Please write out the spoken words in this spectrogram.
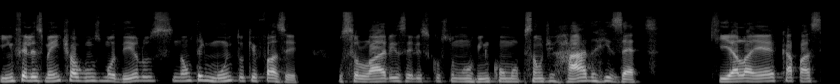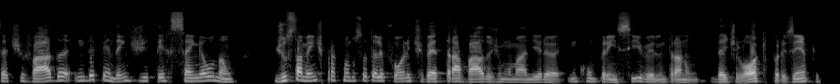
E, infelizmente, alguns modelos não tem muito o que fazer. Os celulares, eles costumam vir com uma opção de hard reset, que ela é capaz de ser ativada independente de ter senha ou não. Justamente para quando o seu telefone estiver travado de uma maneira incompreensível, entrar num deadlock, por exemplo,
